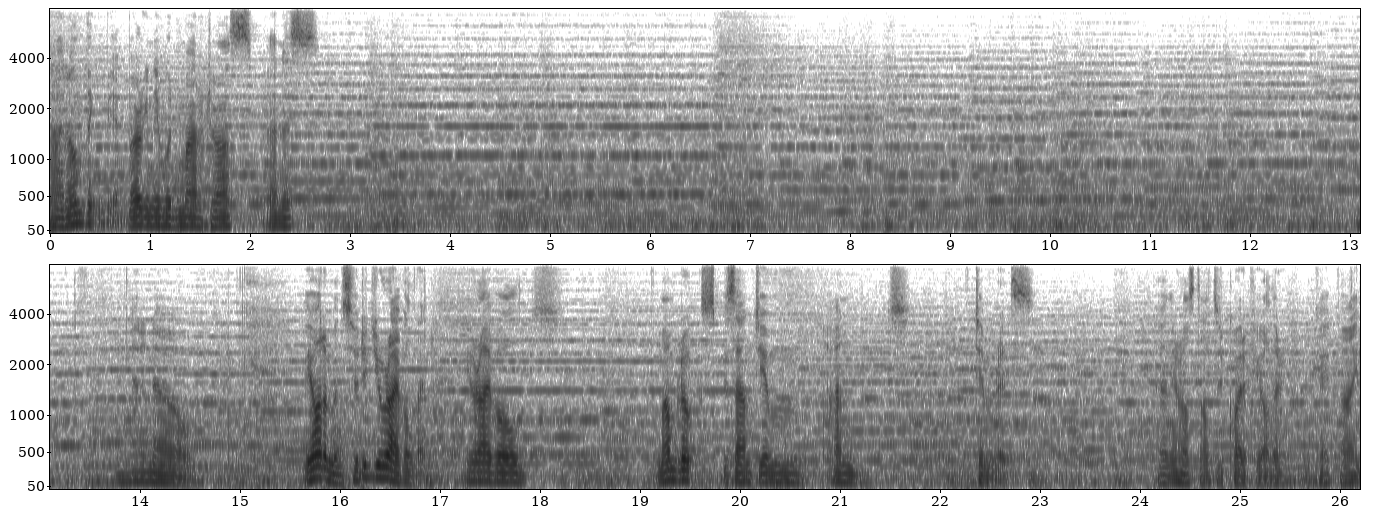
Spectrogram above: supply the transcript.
I don't think Burgundy would matter to us, Venice. I don't know. The Ottomans, who did you rival then? You rivaled Mamluks, Byzantium, and Timurids. And you're hostile to quite a few other. Okay, fine.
